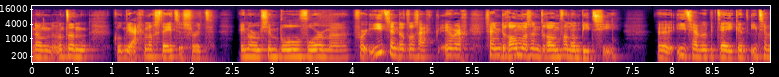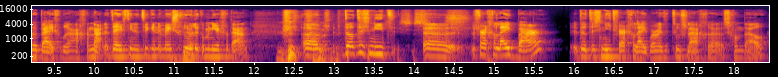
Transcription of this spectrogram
dan, want dan kon hij eigenlijk nog steeds een soort enorm symbool vormen voor iets. En dat was eigenlijk heel erg, zijn droom was een droom van ambitie. Eh, iets hebben betekend, iets hebben bijgedragen. Nou, dat heeft hij natuurlijk in de meest gruwelijke manier gedaan. Ehm, dat is niet eh, vergelijkbaar. Dat is niet vergelijkbaar met het toeslagenschandaal.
